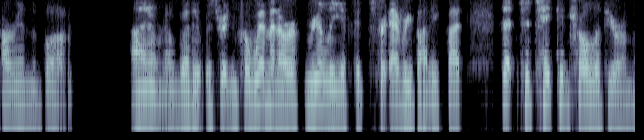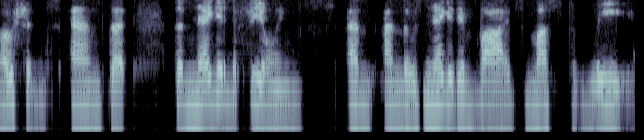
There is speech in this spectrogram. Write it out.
are in the book. I don't know whether it was written for women or really if it's for everybody, but that to take control of your emotions and that the negative feelings and and those negative vibes must leave.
